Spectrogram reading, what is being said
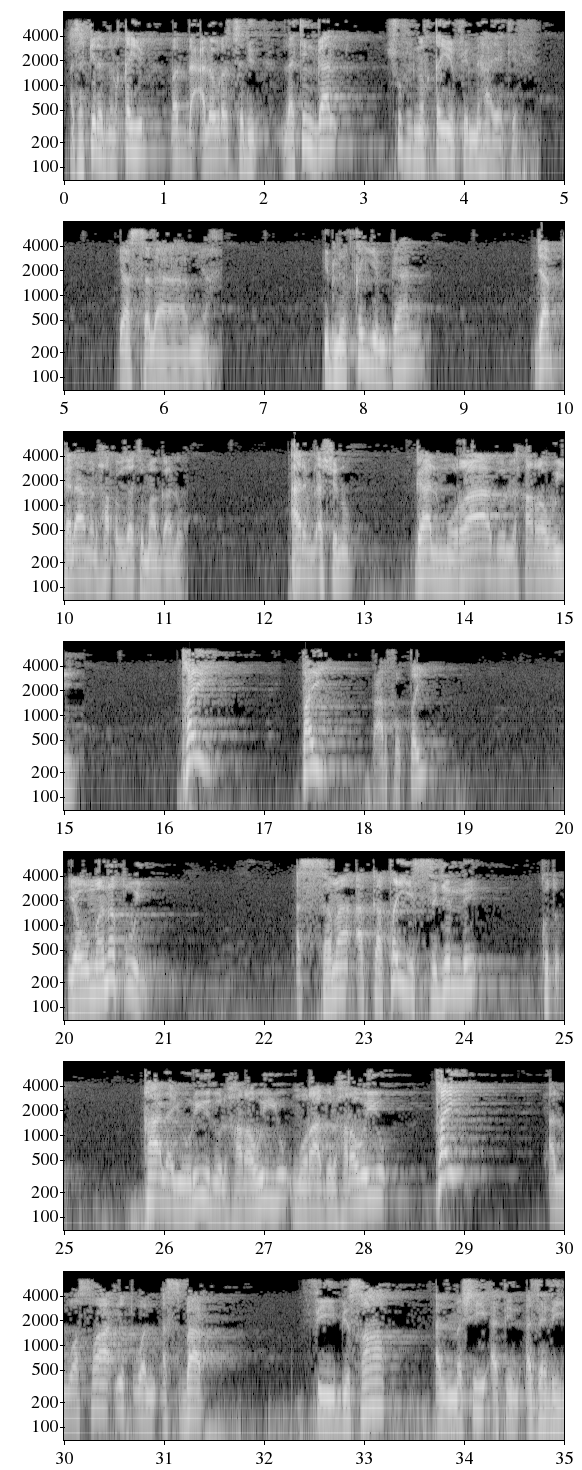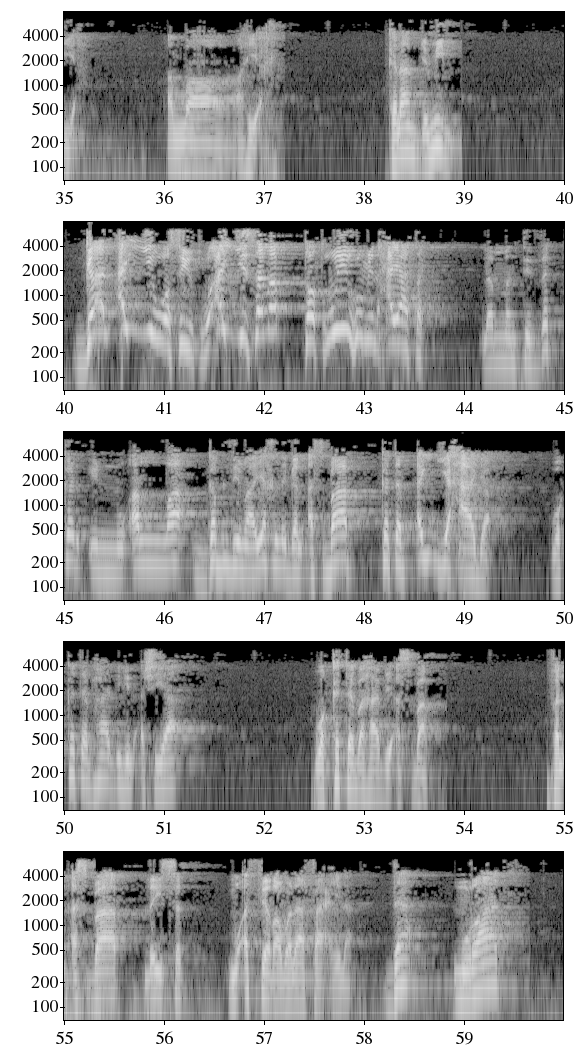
عشان كده ابن القيم رد عليه رد شديد. لكن قال شوف ابن القيم في النهاية كيف. يا سلام يا أخي. ابن القيم قال جاب كلام الهروي ذاته ما قالوه عارف قال شنو؟ قال مراد الهروي. طي! طي! تعرفوا الطي؟ يوم نطوي السماء كطي السجل كتب. قال يريد الهروي مراد الهروي طي الوسائط والأسباب في بساط المشيئة الأزلية. الله يا أخي. كلام جميل. قال أي وسيط وأي سبب تطويه من حياتك؟ لما تتذكر إنه الله قبل ما يخلق الأسباب كتب أي حاجة وكتب هذه الأشياء وكتبها بأسباب. فالأسباب ليست مؤثرة ولا فاعلة. ده مراد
